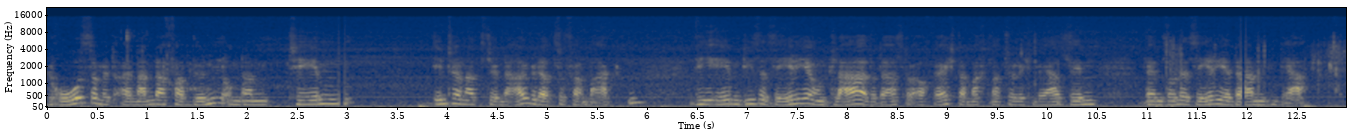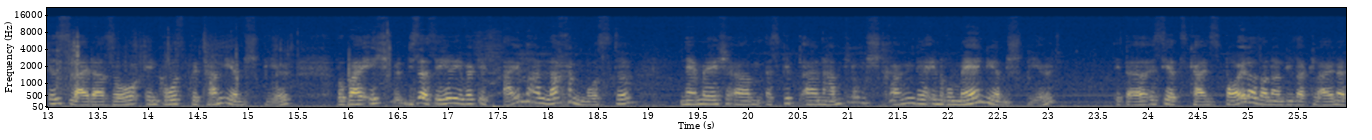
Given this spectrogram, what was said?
große miteinander verbünden, um dann Themen international wieder zu vermarkten, wie eben diese Serie. Und klar, also da hast du auch recht, da macht natürlich mehr Sinn, wenn so eine Serie dann, ja, ist leider so, in Großbritannien spielt. Wobei ich mit dieser Serie wirklich einmal lachen musste, nämlich ähm, es gibt einen Handlungsstrang, der in Rumänien spielt. Da ist jetzt kein Spoiler, sondern dieser kleine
